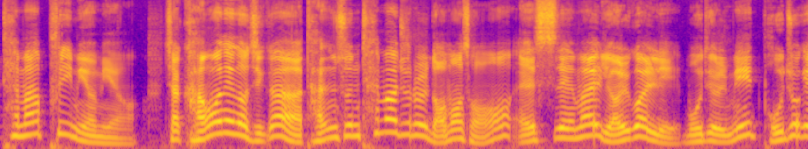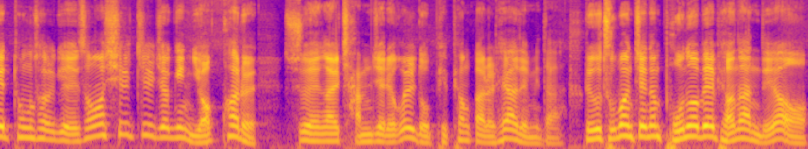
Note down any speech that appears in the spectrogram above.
테마 프리미엄이요. 자, 강원에너지가 단순 테마주를 넘어서 SMR 열관리, 모듈 및 보조계통 설계에서 실질적인 역할을 수행할 잠재력을 높이 평가를 해야 됩니다. 그리고 두 번째는 본업의 변화인데요.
